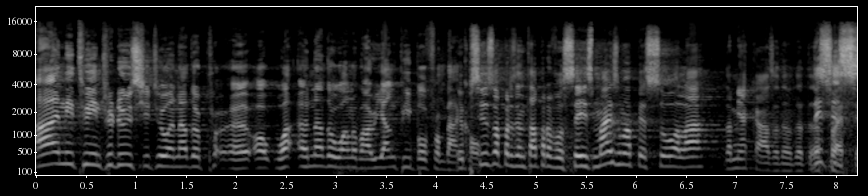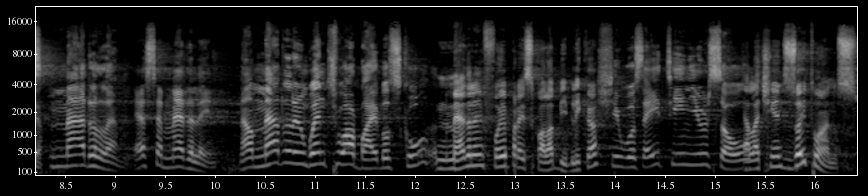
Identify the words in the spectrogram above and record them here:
I need to introduce you to another per- uh, uh, one- another one of our young people from back Eu home. preciso apresentar para vocês mais uma pessoa lá da minha casa, da, da, da This Suécia. is Madeline. Essa é Madeleine. Now Madeline went to our Bible school. Madeleine foi para a escola bíblica. She was 18 years old. Ela tinha 18 anos.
